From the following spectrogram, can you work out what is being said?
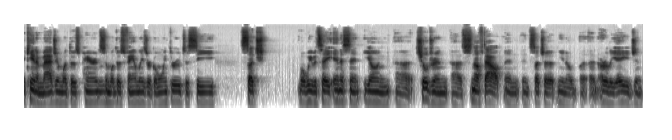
I can't imagine what those parents mm-hmm. and what mm-hmm. those families are going through to see such what we would say innocent young uh, children uh, snuffed out in, in such a you know an early age. And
